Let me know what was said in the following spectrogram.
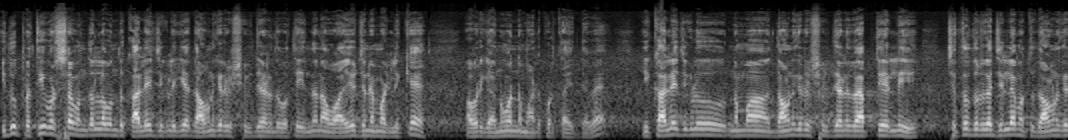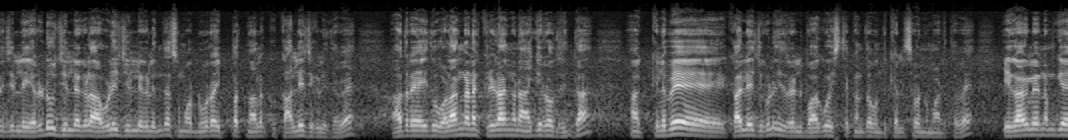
ಇದು ಪ್ರತಿ ವರ್ಷ ಒಂದಲ್ಲ ಒಂದು ಕಾಲೇಜುಗಳಿಗೆ ದಾವಣಗೆರೆ ವಿಶ್ವವಿದ್ಯಾಲಯದ ವತಿಯಿಂದ ನಾವು ಆಯೋಜನೆ ಮಾಡಲಿಕ್ಕೆ ಅವರಿಗೆ ಅನುವನ್ನು ಮಾಡಿಕೊಡ್ತಾ ಇದ್ದೇವೆ. ಈ ಕಾಲೇಜುಗಳು ನಮ್ಮ ದಾವಣಗೆರೆ ವಿಶ್ವವಿದ್ಯಾಲಯದ ವ್ಯಾಪ್ತಿಯಲ್ಲಿ ಚಿತ್ರದುರ್ಗ ಜಿಲ್ಲೆ ಮತ್ತು ದಾವಣಗೆರೆ ಜಿಲ್ಲೆ ಎರಡೂ ಜಿಲ್ಲೆಗಳ ಅವಳಿ ಜಿಲ್ಲೆಗಳಿಂದ ಸುಮಾರು ನೂರ ಇಪ್ಪತ್ನಾಲ್ಕು ಕಾಲೇಜುಗಳಿದ್ದಾವೆ ಆದರೆ ಇದು ಒಳಾಂಗಣ, ಕ್ರೀಡಾಂಗಣ ಆಗಿರೋದ್ರಿಂದ ಕೆಲವೇ ಕಾಲೇಜುಗಳು ಇದರಲ್ಲಿ ಭಾಗವಹಿಸ್ತಕ್ಕಂಥ ಒಂದು ಕೆಲಸವನ್ನು ಮಾಡ್ತವೆ. ಈಗಾಗಲೇ ನಮಗೆ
